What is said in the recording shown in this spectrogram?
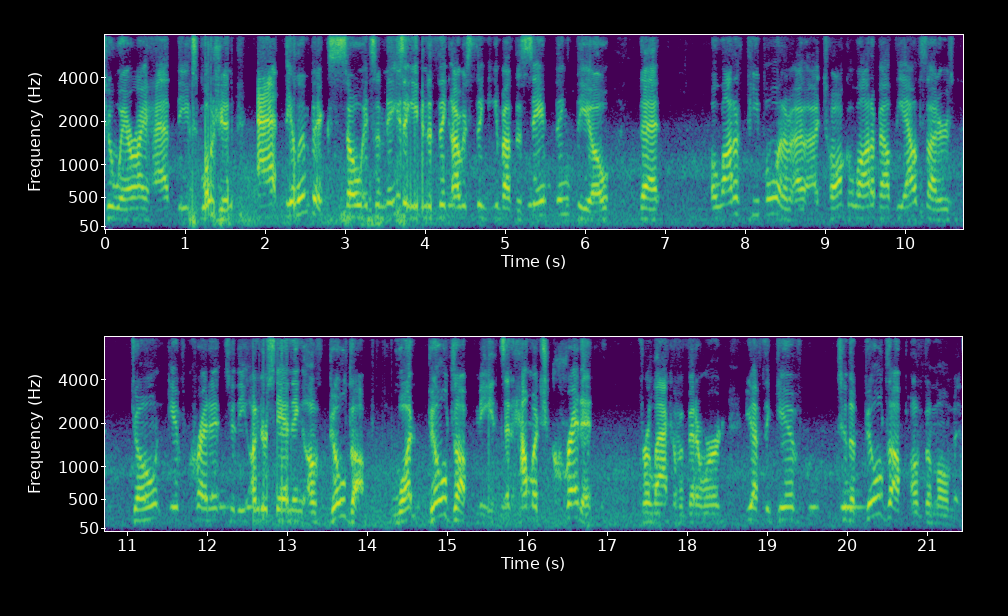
to where I had the explosion at the Olympics. So it's amazing even to think I was thinking about the same thing, Theo, that a lot of people, and I, I talk a lot about the outsiders, don't give credit to the understanding of buildup, what buildup means, and how much credit, for lack of a better word, you have to give to the buildup of the moment.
